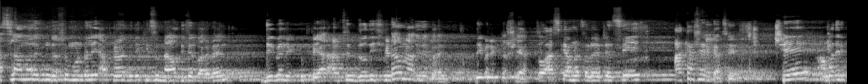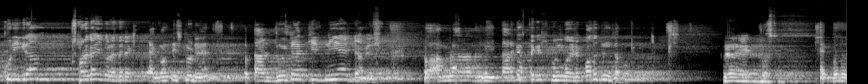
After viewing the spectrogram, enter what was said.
আসসালামু আলাইকুম দর্শক মন্ডলী আপনারা যদি কিছু নাও দিতে পারবেন দিবেন একটু পেয়ার আর যদি সেটাও না দিতে পারেন দিবেন একটা শেয়ার তো আজকে আমরা চলে এসেছি আকাশের কাছে। সে আমাদের কুড়িগ্রাম সরকারি কলেজের একজন স্টুডেন্ট তো তার দুইটা কিডনি ড্যামেজ তো আমরা তার কাছ থেকে শুনব এটা কতদিন যাব প্রায় এক বছর। এক বছর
